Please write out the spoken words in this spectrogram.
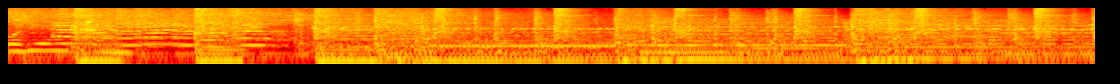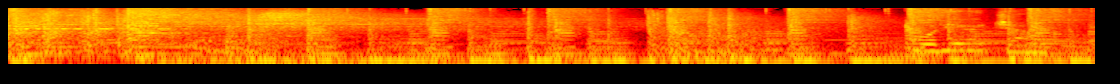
Audio Jungle.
